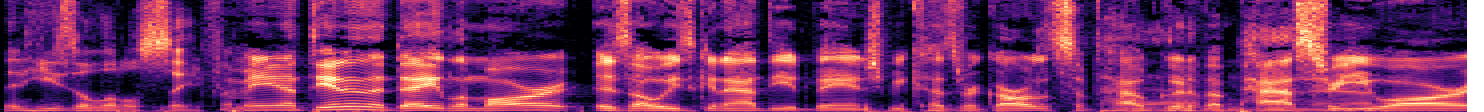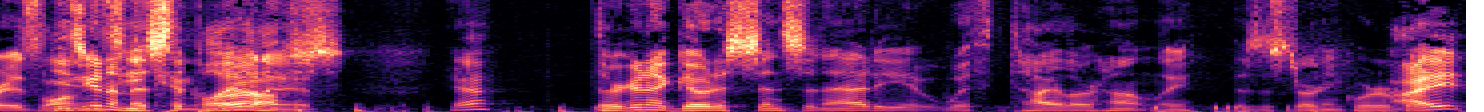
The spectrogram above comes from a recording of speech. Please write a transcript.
then he's a little safer. I mean, at the end of the day, Lamar is always going to have the advantage because regardless of how Yeah, good of a passer you are, as long he's as gonna he miss can the run playoffs. it, yeah. They're going to go to Cincinnati with Tyler Huntley as the starting quarterback. I,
